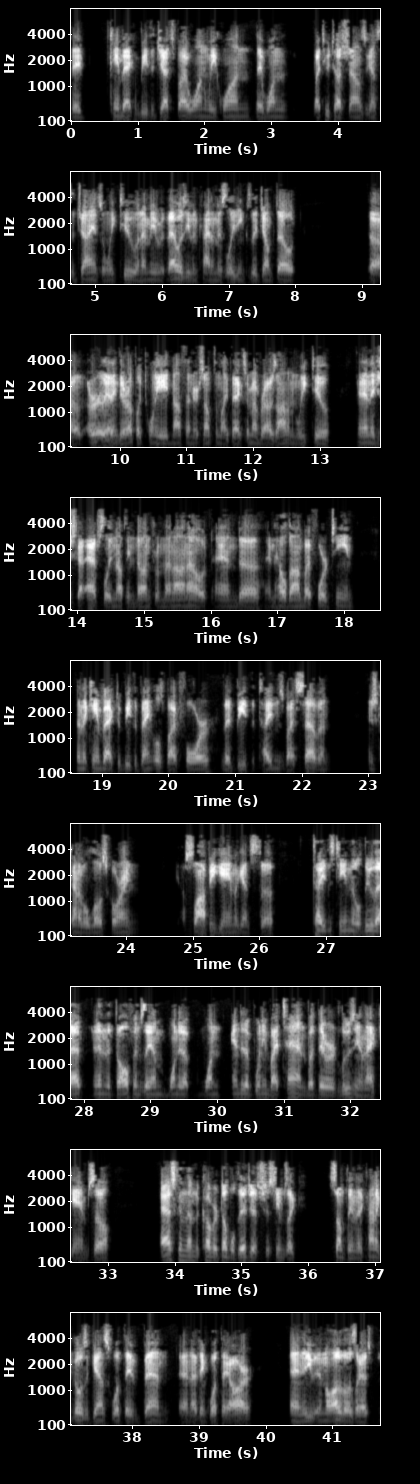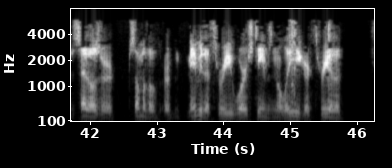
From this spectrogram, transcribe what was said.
they came back and beat the Jets by one week one. They won by two touchdowns against the Giants in week two. And I mean, that was even kind of misleading because they jumped out, uh, early. I think they were up like 28 nothing or something like that. Cause I remember I was on them in week two and then they just got absolutely nothing done from then on out and, uh, and held on by 14. Then they came back to beat the Bengals by four. They beat the Titans by seven and just kind of a low scoring, you know, sloppy game against the Titans team that'll do that. And then the Dolphins, they ended up one ended up winning by ten, but they were losing in that game. So asking them to cover double digits just seems like something that kind of goes against what they've been and I think what they are. And even a lot of those, like I said, those are some of the, or maybe the three worst teams in the league, or three of the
